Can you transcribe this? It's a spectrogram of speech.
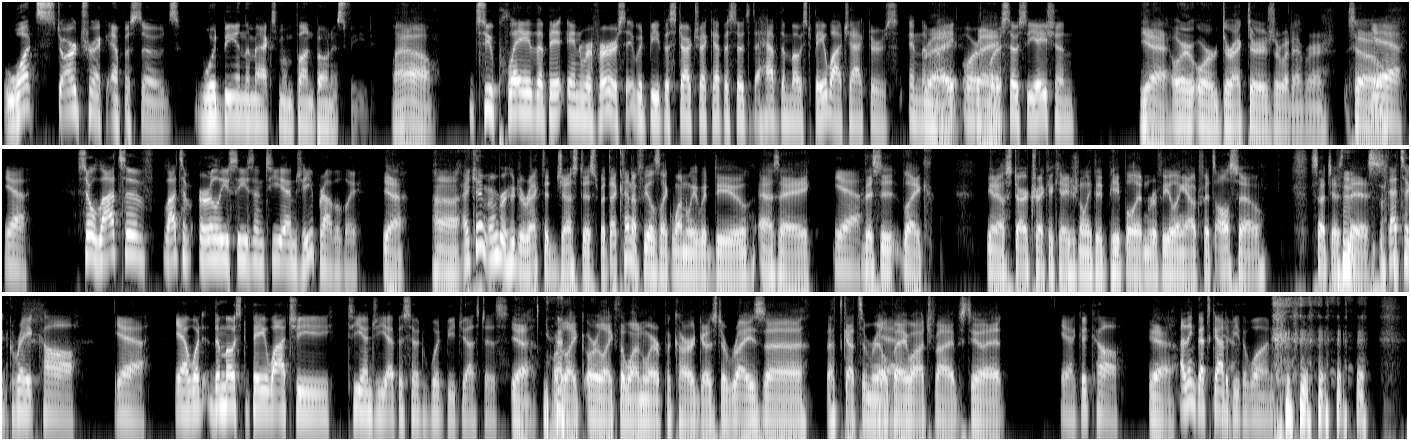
What Star Trek episodes would be in the Maximum Fun bonus feed? Wow to play the bit in reverse, it would be the Star Trek episodes that have the most Baywatch actors in them, right? right? Or right. or association. Yeah, or or directors or whatever. So Yeah, yeah. So lots of lots of early season TNG probably. Yeah. Uh, I can't remember who directed Justice, but that kind of feels like one we would do as a yeah. This is like you know, Star Trek occasionally did people in revealing outfits also such as this. That's a great call. Yeah. Yeah, what the most Baywatchy TNG episode would be Justice. Yeah. Or like or like the one where Picard goes to Risa. That's got some real yeah. Baywatch vibes to it. Yeah, good call. Yeah. I think that's got to yeah. be the one.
